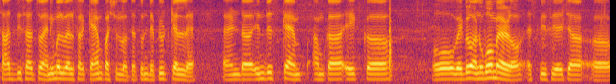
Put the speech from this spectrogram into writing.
सात दिसाचो एनिमल वेलफेअर कॅम्प आशिल्लो तातूंत डेप्यूट केल्ले. अँड इन दीस कॅम्प आमकां एक uh, हो वेगळो अनुभव मेळ्ळो एस पी सी एच्या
